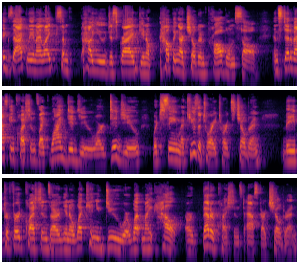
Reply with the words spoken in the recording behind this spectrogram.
Exactly. And I like some how you described, you know, helping our children problem solve instead of asking questions like why did you or did you which seem accusatory towards children the preferred questions are, you know, what can you do or what might help, or better questions to ask our children.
